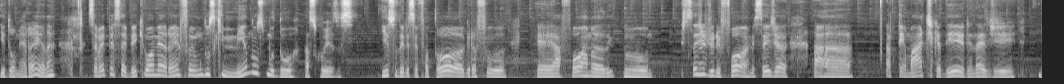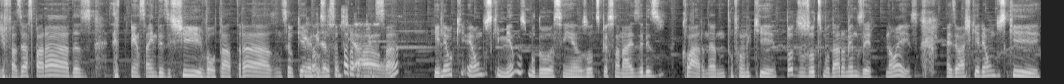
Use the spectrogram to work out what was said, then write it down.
e do Homem-Aranha, né? Você vai perceber que o Homem-Aranha foi um dos que menos mudou as coisas. Isso dele ser fotógrafo, é, a forma do. Seja de uniforme, seja a, a temática dele, né? De, de fazer as paradas, pensar em desistir, voltar atrás, não sei o que. Então, se você parar pra social. pensar, ele é, o que, é um dos que menos mudou, assim. Os outros personagens, eles. Claro, né? Não tô falando que todos os outros mudaram menos ele. Não é isso. Mas eu acho que ele é um dos que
